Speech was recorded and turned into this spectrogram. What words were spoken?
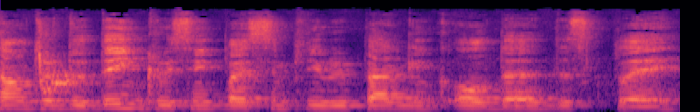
counter to the increasing by simply replugging all the display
